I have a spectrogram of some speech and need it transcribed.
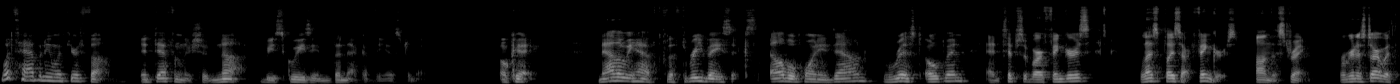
What's happening with your thumb? It definitely should not be squeezing the neck of the instrument. Okay, now that we have the three basics, elbow pointing down, wrist open, and tips of our fingers, let's place our fingers on the string. We're going to start with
